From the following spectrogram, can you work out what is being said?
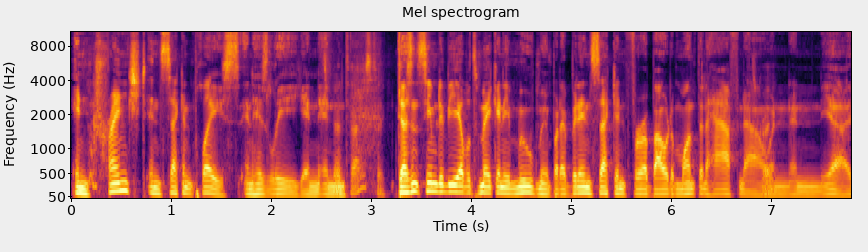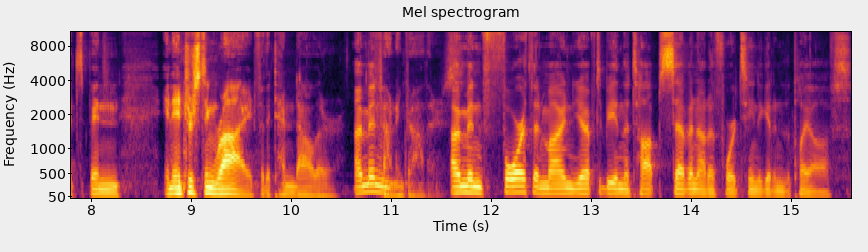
entrenched in second place in his league and, and fantastic. doesn't seem to be able to make any movement. But I've been in second for about a month and a half now. And, and yeah, it's been an interesting ride for the $10 I'm in Founding Fathers. I'm in fourth in mine. You have to be in the top seven out of fourteen to get into the playoffs.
